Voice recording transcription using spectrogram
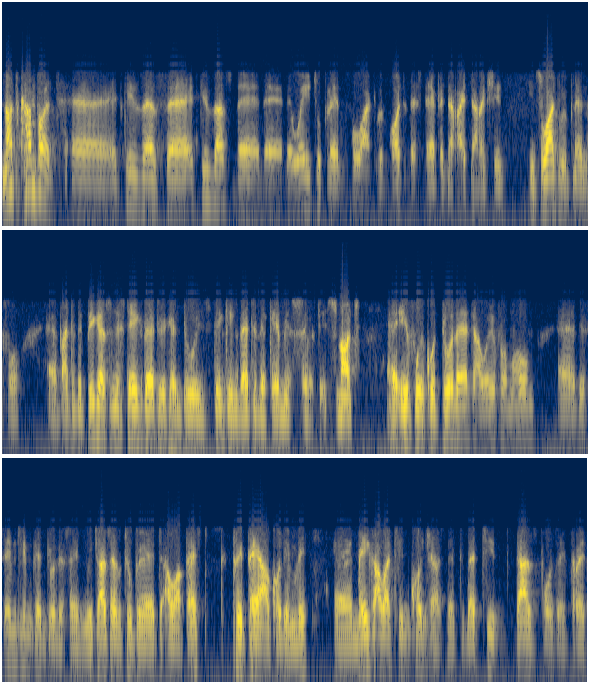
Not comfort. Uh, it gives us uh, it gives us the, the, the way to plan forward. We've got the step in the right direction. It's what we plan for. Uh, but the biggest mistake that we can do is thinking that the game is sealed. It's not. Uh, if we could do that away from home, uh, the same team can do the same. We just have to be at our best, prepare accordingly, uh, make our team conscious that that team does pose a threat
